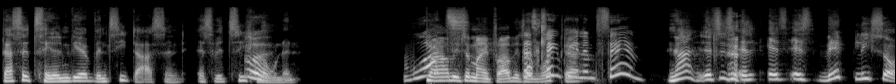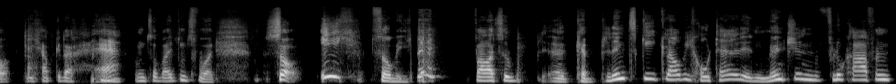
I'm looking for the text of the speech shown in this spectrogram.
Das erzählen wir, wenn Sie da sind. Es wird sich Oh. lohnen. Dann habe ich What? zu Frau gesagt, Das klingt wie in einem Film. na, es ist, es, es ist wirklich so. Ich habe gedacht, hä? Und so weiter und so fort. So, ich, so wie ich bin, fahre zu äh, Kemplinski, glaube ich, Hotel in München, Flughafen,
